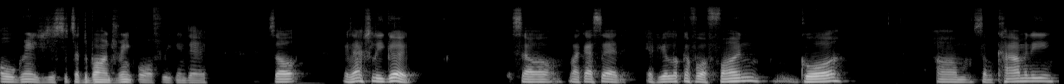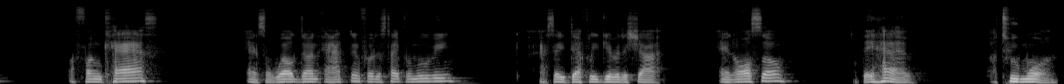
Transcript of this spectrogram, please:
old granny. She just sits at the bar and drink all freaking day. So it's actually good. So, like I said, if you're looking for fun, gore, um, some comedy, a fun cast, and some well done acting for this type of movie, I say definitely give it a shot. And also, they have uh, two more.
